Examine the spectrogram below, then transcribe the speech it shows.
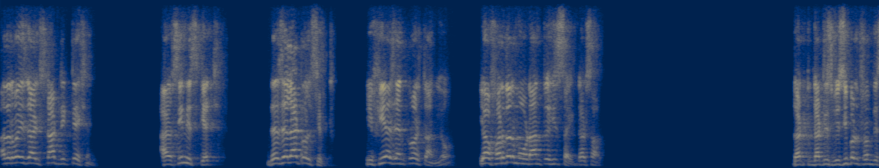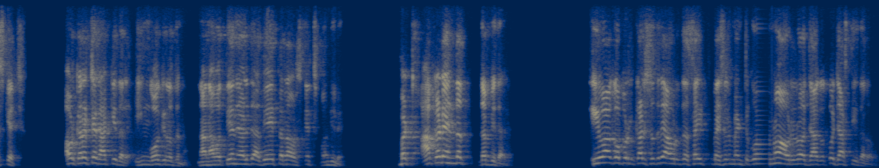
otherwise I start dictation I have seen is Sketch there's a lateral shift. If he has encroached on you, you have further moved on to his side. That's all. That that is visible from the sketch. ಅವ್ರು ಕರೆಕ್ಟ್ ಆಗಿ ಹಾಕಿದ್ದಾರೆ ಹಿಂಗ್ ಹೋಗಿರೋದನ್ನ ನಾನು ಅವತ್ತೇನ್ ಹೇಳಿದೆ ಅದೇ ತರ ಅವ್ರ ಸ್ಕೆಚ್ ಬಂದಿದೆ ಬಟ್ ಆ ಕಡೆಯಿಂದ ದಬ್ಬಿದ್ದಾರೆ ಇವಾಗ ಒಬ್ರು ಕಳ್ಸಿದ್ರೆ ಅವ್ರದ್ದು ಸೈಟ್ ಮೆಷರ್ಮೆಂಟ್ಗೂ ಅವ್ರಿರೋ ಜಾಗಕ್ಕೂ ಜಾಸ್ತಿ ಇದಾರೆ ಅವ್ರು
